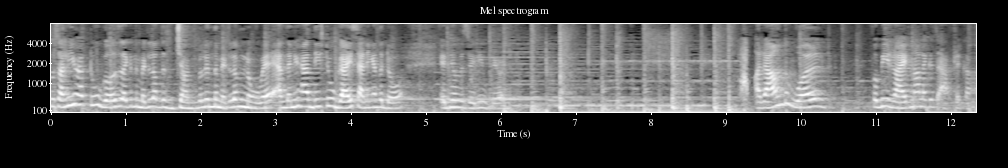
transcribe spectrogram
So suddenly you have two girls like in the middle of this jungle in the middle of nowhere, and then you have these two guys standing at the door. It was really weird. Around the world, for me right now, like it's Africa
